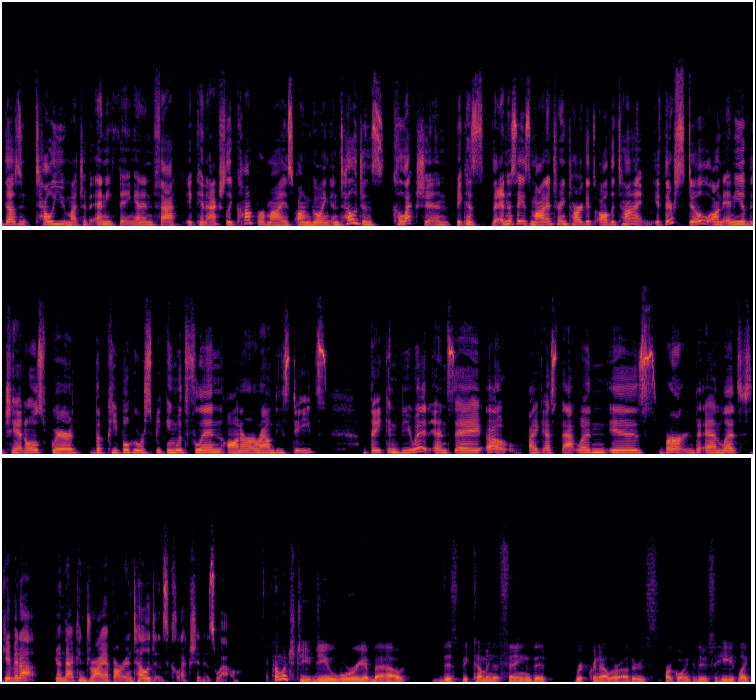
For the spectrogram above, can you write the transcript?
doesn't tell you much of anything, and in fact, it can actually compromise ongoing intelligence collection because the NSA is monitoring targets all the time. If they're still on any of the channels where the people who were speaking with Flynn on or around these dates, they can view it and say, oh, I guess that one is burned and let's give it up. And that can dry up our intelligence collection as well. How much do you, do you worry about this becoming a thing that Rick Grenell or others are going to do? So he, like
